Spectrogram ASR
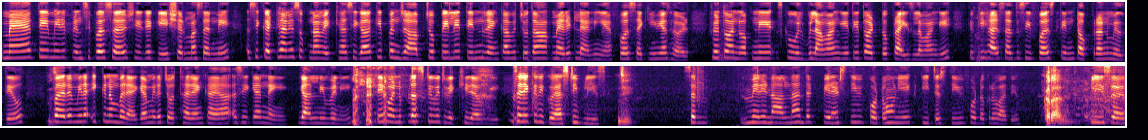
ਮੈਂ ਤੇ ਮੇਰੇ principal sir Shri Rakesh Sharma sir ਨੇ ਅਸੀਂ ਇਕੱਠਿਆਂ ਨੇ ਸੁਪਨਾ ਵੇਖਿਆ ਸੀਗਾ ਕਿ ਪੰਜਾਬ ਚੋਂ ਪਹਿਲੇ ਤਿੰਨ ਰੈਂਕਾਂ ਵਿੱਚੋਂ ਤਾਂ ਮੈਰਿਟ ਲੈਣੀ ਹੈ ਫਰਸਟ ਸੈਕਿੰਡ ਜਾਂ ਥਰਡ ਫਿਰ ਤੁਹਾਨੂੰ ਆਪਣੇ ਸਕੂਲ ਬੁਲਾਵਾਂਗੇ ਤੇ ਤੁਹਾਡੇ ਤੋਂ ਪ੍ਰਾਈਜ਼ ਲਵਾਂਗੇ ਕਿਉਂਕਿ ਹਰ ਸਾਲ ਤੁਸੀਂ ਫਰਸਟ ਤਿੰਨ ਟੌਪਰਾਂ ਨੂੰ ਮਿਲਦੇ ਹੋ। ਪਰ ਮੇਰਾ ਇੱਕ ਨੰਬਰ ਰਹਿ ਗਿਆ ਮੇਰਾ ਚੌਥਾ ਰੈਂਕ ਆਇਆ ਅਸੀਂ ਕਿਹਾ ਨਹੀਂ ਗੱਲ ਨਹੀਂ ਬਣੀ ਤੇ ਹੁਣ ਪਲੱਸ 2 ਵਿੱਚ ਵੇਖੀ ਜਾਊਗੀ। ਸਰ ਇੱਕ ਰਿਕੁਐਸਟ ਹੀ ਪਲੀਜ਼ ਜੀ। ਸਰ ਮੇਰੇ ਨਾਲ ਨਾ ਦ ਪੇਰੈਂਟਸ ਦੀ ਵੀ ਫੋਟੋ ਹੋਣੀ ਹੈ ਇੱਕ ਟੀਚਰਸ ਦੀ ਵੀ ਫੋਟੋ ਕਰਵਾ ਦਿਓ। ਕਰਾ ਦੇਂਗੇ ਪਲੀਜ਼ ਸਰ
